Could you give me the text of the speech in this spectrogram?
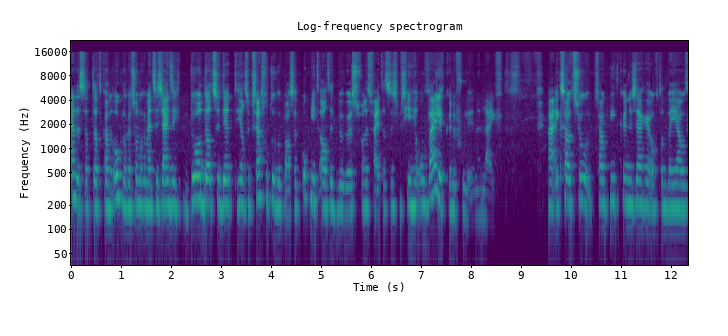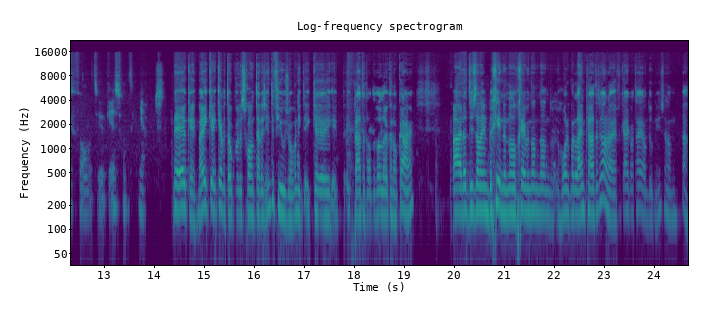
Ja, dus dat, dat kan ook nog. En sommige mensen zijn zich, doordat ze dit heel succesvol toegepast hebben, ook niet altijd bewust van het feit dat ze zich misschien heel onveilig kunnen voelen in hun lijf. Maar ik zou het zo zou ik niet kunnen zeggen of dat bij jou het geval natuurlijk is. Want, ja. Nee, oké. Maar ik, ik heb het ook wel eens gewoon tijdens interviews hoor. Want ik, ik, eh, ik, ik, praat het altijd wel leuk aan elkaar. Maar dat is dan in het begin. En dan op een gegeven moment dan, dan hoor ik Berlijn praten. Nou, even kijken wat hij aan het doen is. En dan, nou,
